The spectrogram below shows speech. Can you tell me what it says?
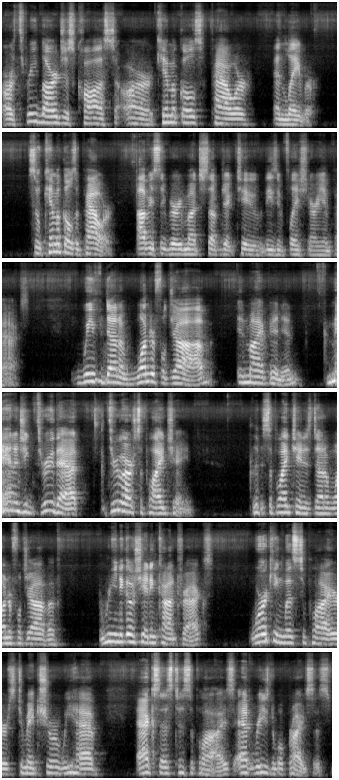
Our three largest costs are chemicals, power, and labor. So chemicals and power, obviously very much subject to these inflationary impacts. We've done a wonderful job, in my opinion, managing through that through our supply chain. The supply chain has done a wonderful job of renegotiating contracts, working with suppliers to make sure we have access to supplies at reasonable prices.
